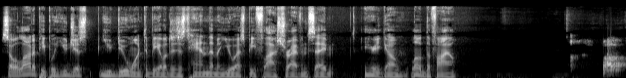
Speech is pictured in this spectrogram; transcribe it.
So a lot of people, you just you do want to be able to just hand them a USB flash drive and say, "Here you go, load the file." Well,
